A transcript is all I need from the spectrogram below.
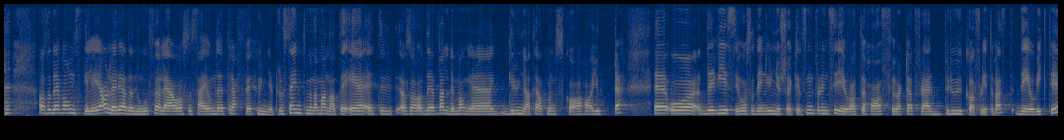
altså, det er vanskelig allerede nå, føler jeg, å si om det treffer 100% men jeg mener at det er, et, altså, det er veldig mange grunner til at man skal ha gjort det. Eh, og Det viser jo også den undersøkelsen, for den sier jo at det har ført til at flere bruker flytevest. Det er jo viktig.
